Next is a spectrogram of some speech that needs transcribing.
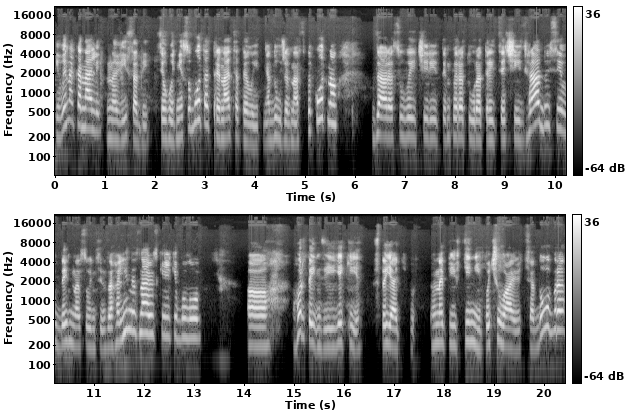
і ви на каналі Нові Сади. Сьогодні субота, 13 липня. Дуже в нас спекотно. Зараз увечері температура 36 градусів, день на сонці взагалі не знаю, скільки було. Гортензії, які стоять в напівтіні, почуваються добре.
